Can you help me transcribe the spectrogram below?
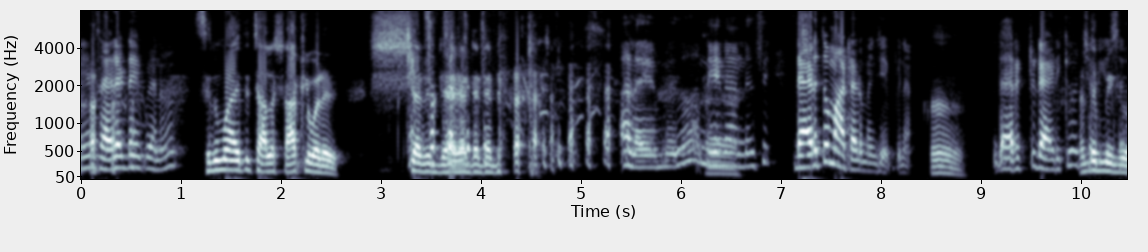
నేను సైలెంట్ అయిపోయాను. సినిమా అయితే చాలా పడేవి. డడ్ డడ్. అలా ఏం లేదు. నేను అనేసి డాడీతో మాట్లాడమని చెప్పిన. డైరెక్ట్ డాడీకి అంటే మీకు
